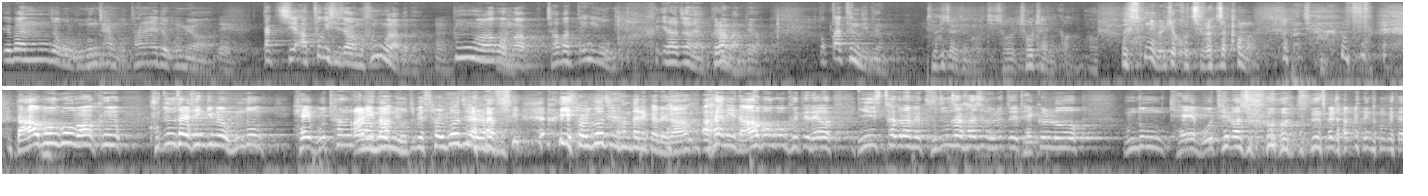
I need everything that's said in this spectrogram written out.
일반적으로 운동 잘 못하는 애들 보면 네. 딱지 아프기 시작하면 흥분하거든. 네. 흥분하고 막 잡아 당기고 막 이러잖아요. 그러면 안 돼요. 똑같은 리듬. 되게 잘 된 것 같아. 저 저렇게 하니까. 손이 왜 이렇게 거칠어? 잠깐만. 나보고 막 그 굳은 살 생기면 운동 개 못하는 거라고. 아니 난 요즘에 설거지를 한 설거지를 한다니까 내가. 아니 나보고 그때 내가 인스타그램에 굳은 살 사진 올렸더니 댓글로 운동 개 못해가지고 굳은 살 잡히는 겁니다.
